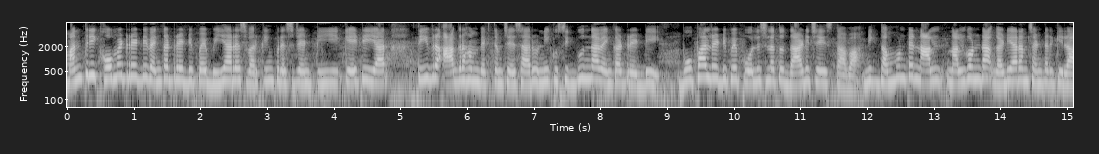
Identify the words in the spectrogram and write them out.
మంత్రి కోమటిరెడ్డి వెంకటరెడ్డిపై బీఆర్ఎస్ వర్కింగ్ ప్రెసిడెంట్ టీ కేటీఆర్ తీవ్ర ఆగ్రహం వ్యక్తం చేశారు. నీకు సిగ్గుందా వెంకటరెడ్డి? భూపాల్ రెడ్డిపై పోలీసులతో దాడి చేయిస్తావా? నీకు దమ్ముంటే నల్ నల్గొండ గడియారం సెంటర్కి రా.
